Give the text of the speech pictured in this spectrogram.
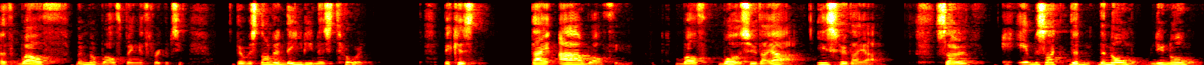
of wealth, remember wealth being a frequency, there was not a neediness to it. because they are wealthy. Wealth was who they are, is who they are. So it was like the, the normal, new normal.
